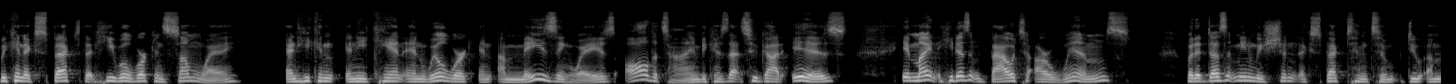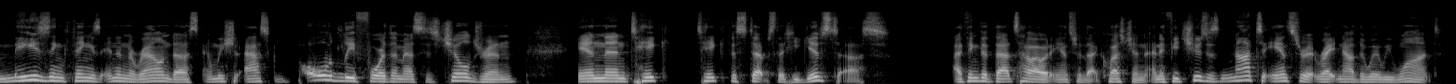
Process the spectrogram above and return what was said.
We can expect that He will work in some way, and He can and He can and will work in amazing ways all the time because that's who God is. It might He doesn't bow to our whims but it doesn't mean we shouldn't expect him to do amazing things in and around us and we should ask boldly for them as his children and then take take the steps that he gives to us. I think that that's how i would answer that question. And if he chooses not to answer it right now the way we want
